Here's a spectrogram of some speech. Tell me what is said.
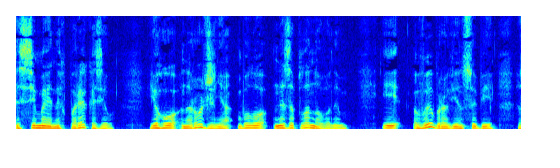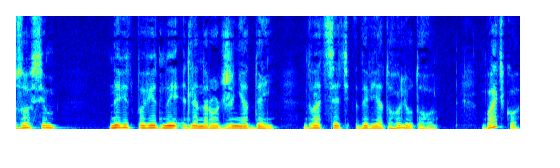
з сімейних переказів, його народження було незапланованим, і вибрав він собі зовсім невідповідний для народження день 29 лютого. Батько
